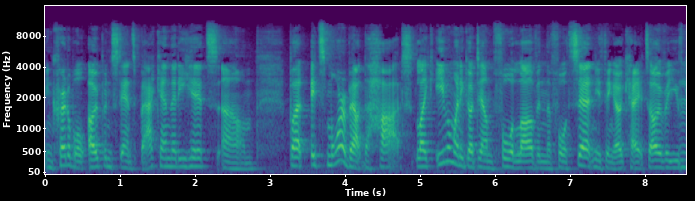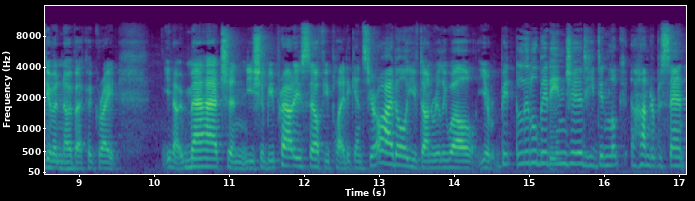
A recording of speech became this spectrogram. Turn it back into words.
incredible open stance backhand that he hits. Um, but it's more about the heart. Like even when he got down four love in the fourth set, and you think, okay, it's over. You've given Novak a great you know match and you should be proud of yourself you played against your idol you've done really well you're a bit a little bit injured he didn't look 100%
